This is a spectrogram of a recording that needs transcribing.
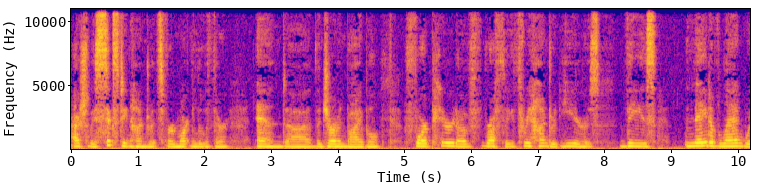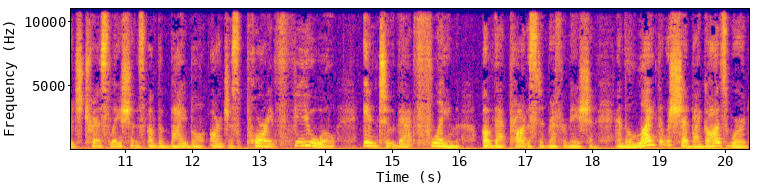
actually 1600s for Martin Luther and uh, the German Bible, for a period of roughly 300 years, these native language translations of the Bible are just pouring fuel into that flame of that Protestant Reformation. And the light that was shed by God's Word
